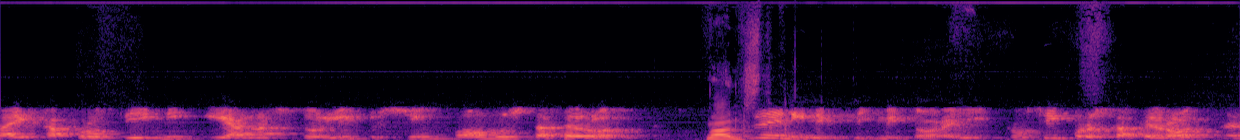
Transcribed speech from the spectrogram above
θα είχα προτείνει η αναστολή του σύμφωνου σταθερότητας. Δεν είναι η στιγμή τώρα. Το σύμφωνο σταθερότητα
